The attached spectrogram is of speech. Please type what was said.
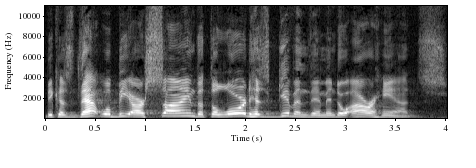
because that will be our sign that the Lord has given them into our hands.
